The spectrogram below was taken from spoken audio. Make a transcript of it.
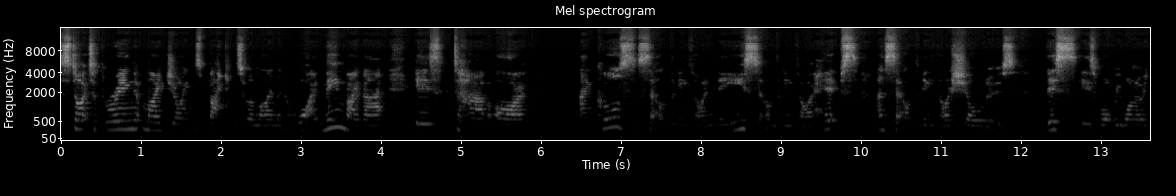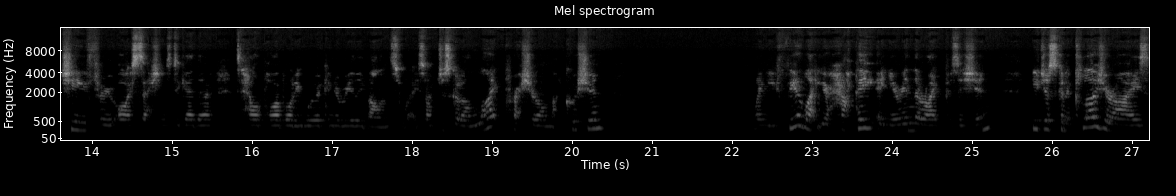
to start to bring my joints back into alignment. And what I mean by that is to have our ankles set underneath our knees, set underneath our hips, and set underneath our shoulders. This is what we want to achieve through our sessions together to help our body work in a really balanced way. So I've just got a light pressure on that cushion. When you feel like you're happy and you're in the right position, you're just going to close your eyes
